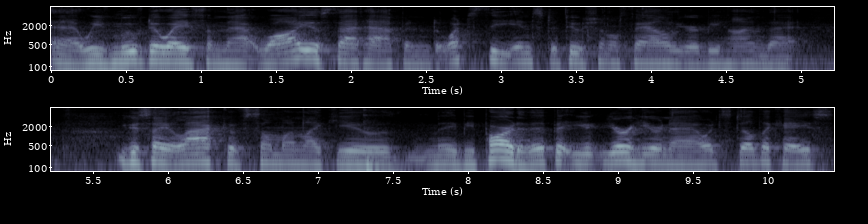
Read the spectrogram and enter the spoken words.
Uh, we've moved away from that. Why has that happened? What's the institutional failure behind that? You could say lack of someone like you may be part of it, but you, you're here now. It's still the case.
